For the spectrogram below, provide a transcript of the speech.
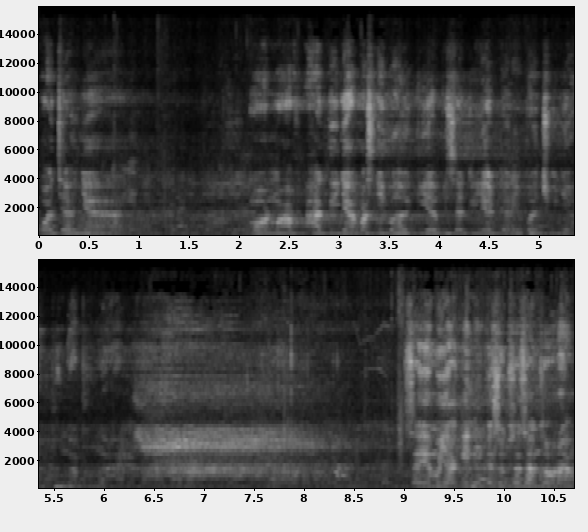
Wajahnya mohon maaf hatinya pasti bahagia bisa dilihat dari bajunya bunga-bunga. Saya meyakini kesuksesan seorang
